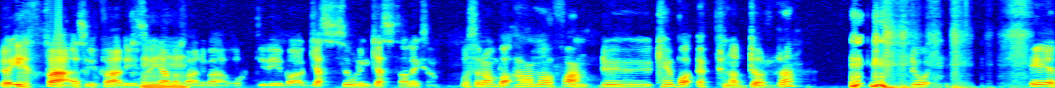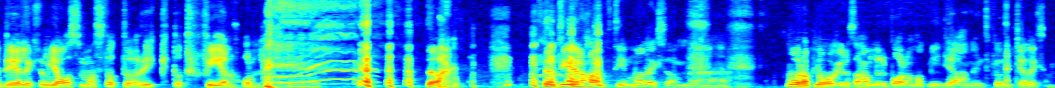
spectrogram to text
jag är färdig, alltså jag är färdig, så Mm. jävla färdig va? Och det är bara gas, solen gassar liksom. Och så de bara, ah, men vad fan, du kan ju bara öppna dörren. Då är det liksom jag som har stått och ryckt åt fel håll. så, så det är en halvtimme liksom. Eh, svåra plågor och så handlar det bara om att min hjärna inte funkar liksom.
